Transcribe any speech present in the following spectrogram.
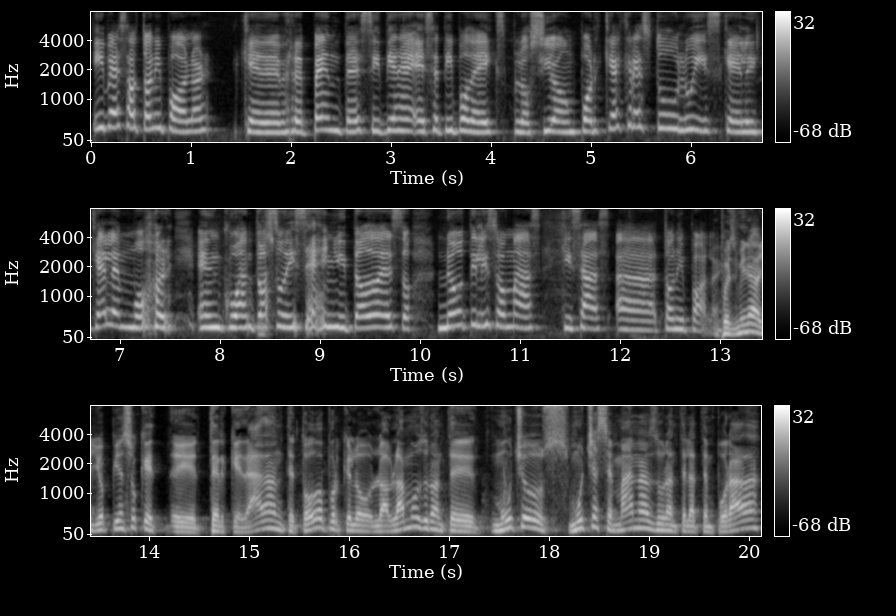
Y ves a Tony Pollard que de repente sí tiene ese tipo de explosión. ¿Por qué crees tú, Luis, que el Kellen Moore, en cuanto a su diseño y todo eso, no utilizó más quizás Tony Pollard? Pues mira, yo pienso que eh, terquedad ante todo, porque lo, lo, hablamos durante muchos, muchas semanas durante la temporada.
